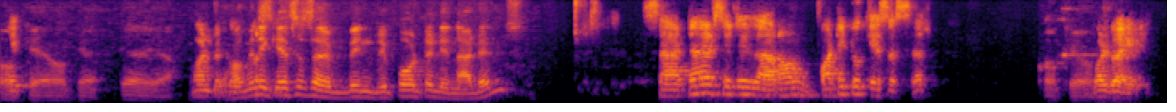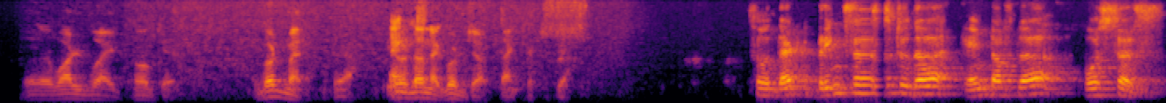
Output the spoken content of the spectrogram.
Okay, okay, yeah, yeah. One to How many percent. cases have been reported in adults? So adults, it is around 42 cases, sir, Okay, okay. worldwide. Uh, worldwide, okay. Good man. Yeah, you've you, done a good job. Thank you. Yeah. So that brings us to the end of the posters.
